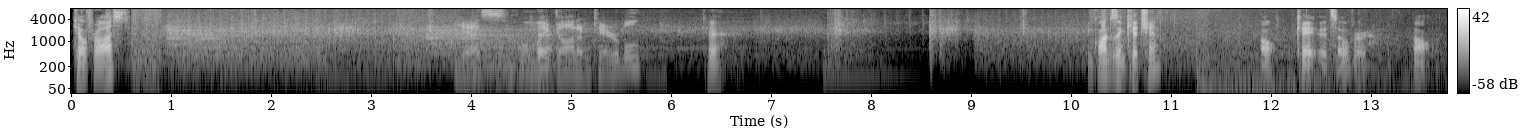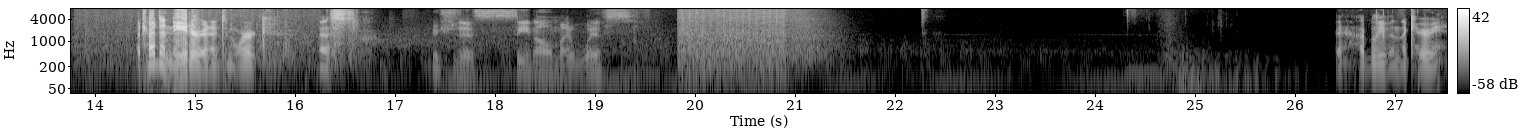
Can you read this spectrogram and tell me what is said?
Kill Frost? Oh my There. god, I'm terrible. Okay. I think one's in kitchen. Oh, okay, it's over. Oh. I tried to nade her and it didn't work. Missed. You should have seen all my whiffs. Okay, I believe in the carry.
